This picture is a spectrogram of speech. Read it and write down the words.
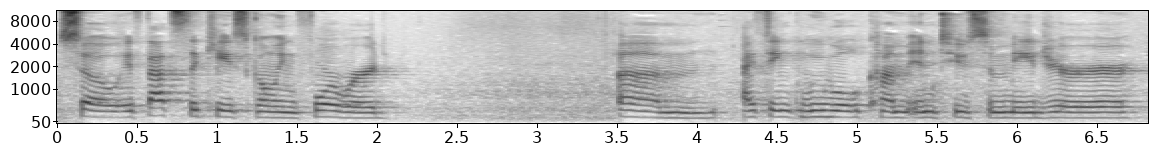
So, if that's the case going forward, um, I think we will come into some major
